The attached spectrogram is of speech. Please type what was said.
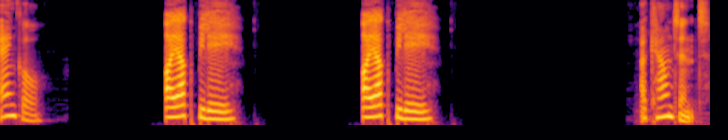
Ankle. Ayak bileği. Ayak bileği. Accountant.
